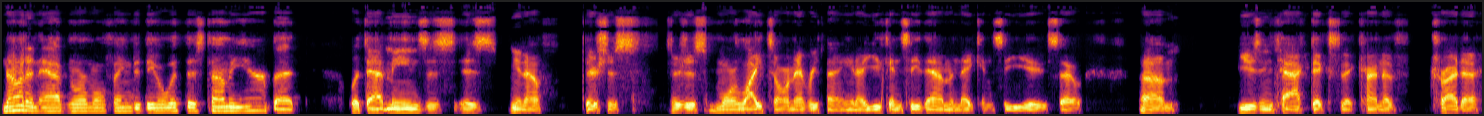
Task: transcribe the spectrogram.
not an abnormal thing to deal with this time of year, but what that means is is you know there's just there's just more lights on everything. You know, you can see them and they can see you. So um, using tactics that kind of try to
